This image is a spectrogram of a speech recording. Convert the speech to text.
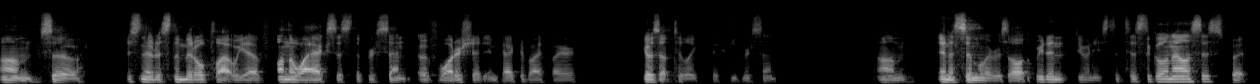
Um, so just notice the middle plot we have on the y-axis, the percent of watershed impacted by fire goes up to like 50% um, in a similar result. We didn't do any statistical analysis, but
